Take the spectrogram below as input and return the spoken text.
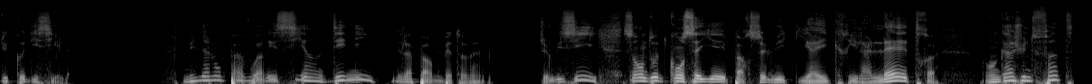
du codicile. Mais n'allons pas voir ici un déni de la part de Beethoven. Celui-ci, sans doute conseillé par celui qui a écrit la lettre, engage une feinte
